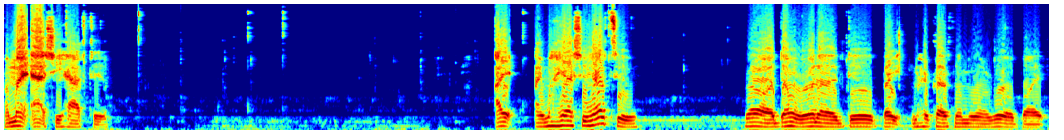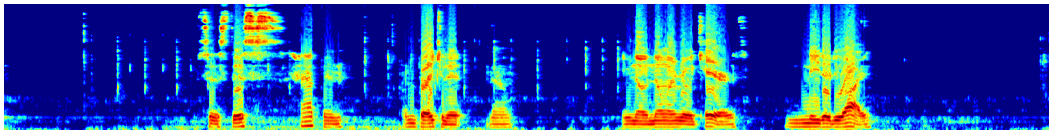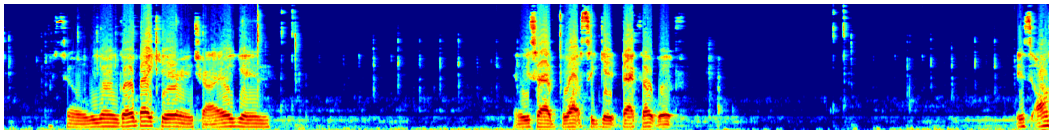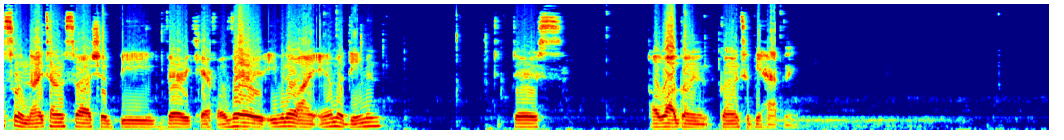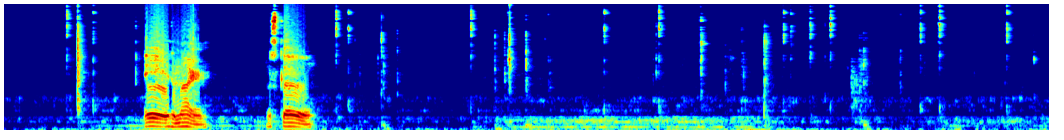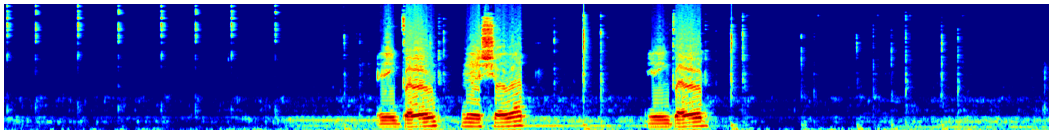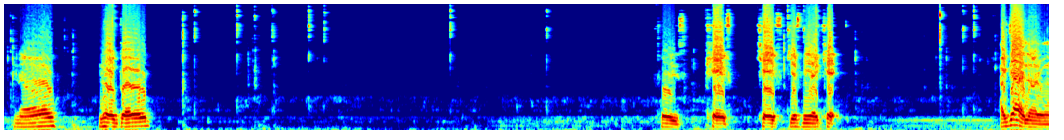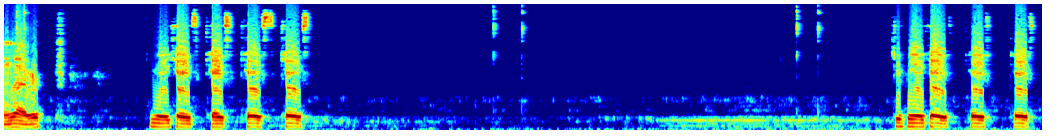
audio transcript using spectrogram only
I might actually have to. I I might actually have to. Well, I don't want to do break Minecraft's number one rule, but since this happened, I'm breaking it now. Even though no one really cares. Neither do I. So we're gonna go back here and try again. At least I have blocks to get back up with. It's also nighttime so I should be very careful. Very, even though I am a demon, there's a lot going going to be happening. Hey, some iron. Let's go. Any gold? I'm gonna show up. Any gold? No. No gold. Please, cave, cave, give me a cave. I got another one, whatever. give me a cave, cave, cave, cave. Give me a cave. Cave. Cave.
